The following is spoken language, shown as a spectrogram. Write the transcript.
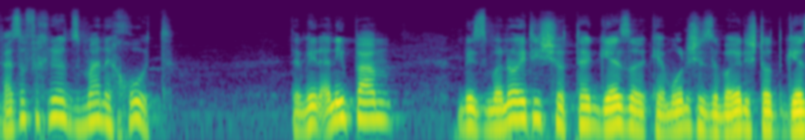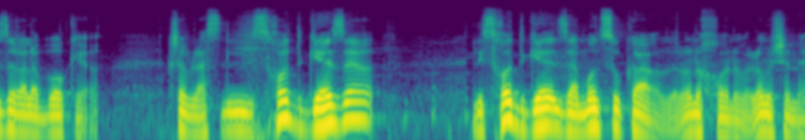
ואז הופך להיות זמן איכות. אתה מבין? אני פעם, בזמנו הייתי שותה גזר, כי אמרו לי שזה בריא לשתות גזר על הבוקר. עכשיו, לשחות גזר, לשחות גזר זה המון סוכר, זה לא נכון, אבל לא משנה.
